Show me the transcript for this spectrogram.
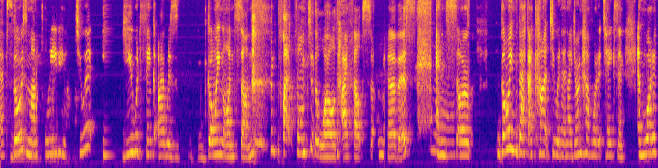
Absolutely. those months leading up to it, you would think I was going on some platform to the world, I felt so nervous. Aww. And so going back, I can't do it and I don't have what it takes. And, and what if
